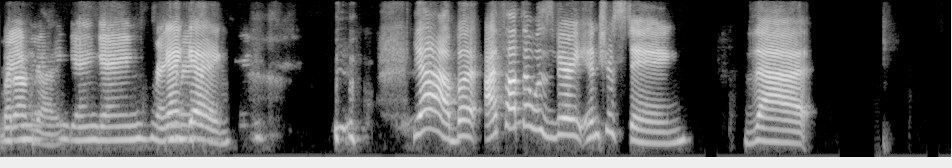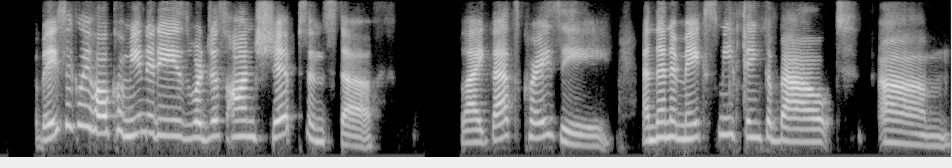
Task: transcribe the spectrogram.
barangay, Barangay. gang gang, rang, gang, rang. gang. yeah, but I thought that was very interesting that basically whole communities were just on ships and stuff. Like that's crazy. And then it makes me think about um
